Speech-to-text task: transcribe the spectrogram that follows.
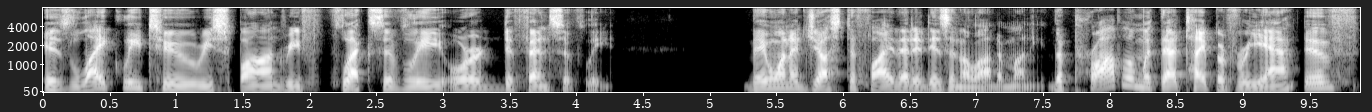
is likely to respond reflexively or defensively. They want to justify that it isn't a lot of money. The problem with that type of reactive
